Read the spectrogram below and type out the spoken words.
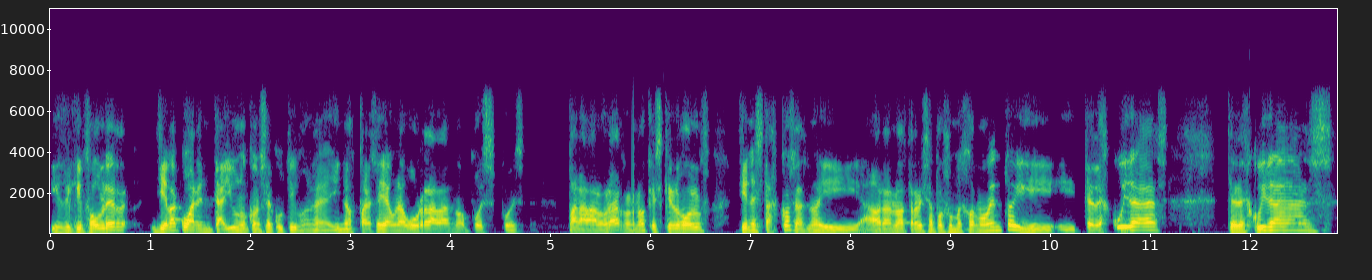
Y Ricky Fowler lleva 41 consecutivos. Y nos parece ya una burrada, ¿no? Pues, pues para valorarlo, ¿no? Que es que el golf tiene estas cosas, ¿no? Y ahora no atraviesa por su mejor momento y, te descuidas, te descuidas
